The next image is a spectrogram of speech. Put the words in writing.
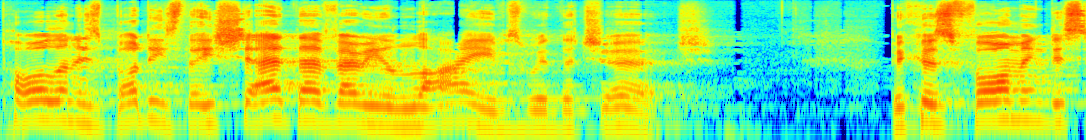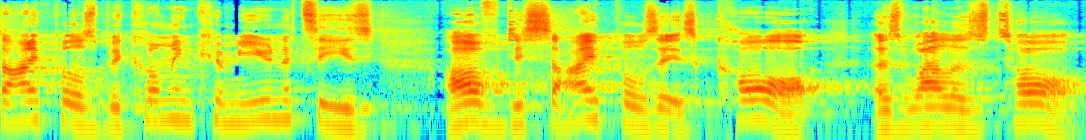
Paul and his buddies, they shared their very lives with the church. Because forming disciples, becoming communities of disciples, it's caught as well as taught.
